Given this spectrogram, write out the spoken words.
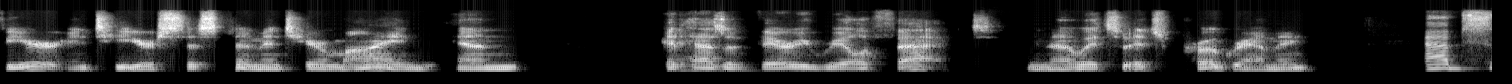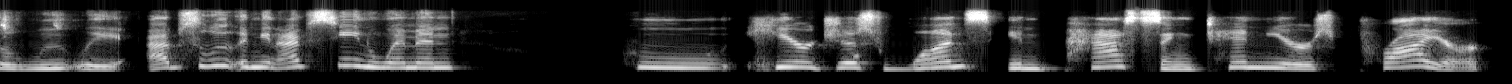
fear into your system, into your mind. And it has a very real effect. You know, it's it's programming. Absolutely. Absolutely. I mean, I've seen women who hear just once in passing 10 years prior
